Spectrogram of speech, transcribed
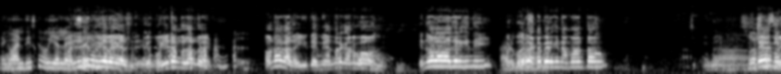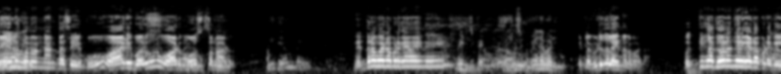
ఇంక వాడిని తీసుకుని ఉయ్యలే మనిషిని ఉయ్యలేయాల్సింది. ఇక మొయ్యడం కుదరదు. అవునా కదా? ఇది మీ అందరికి అనుభవం ఉంది. ఎందువల్ల అలా జరిగింది? వాడి బరువు ఎట్ట పెరిగింది? అమాంతం అంటే మేలుకొని ఉన్నంతసేపు వాడి బరువును వాడు మోస్తున్నాడు. నిద్రపోయేటప్పటికి ఏమైంది? విడిచిపెట్టు వినబడింది. ఇట్లా విడుదలైందనమాట కొద్దిగా దూరం జరిగేటప్పటికి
